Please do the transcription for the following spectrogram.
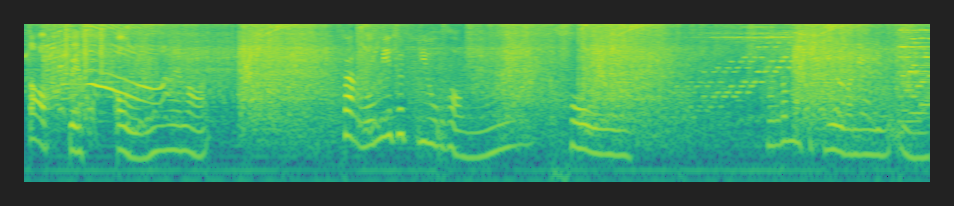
stop this โอ้ไม่รอดฝั่งนู้นมีสกิลของโค มันก็มีสกิลกันเยอะอยู่นะ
